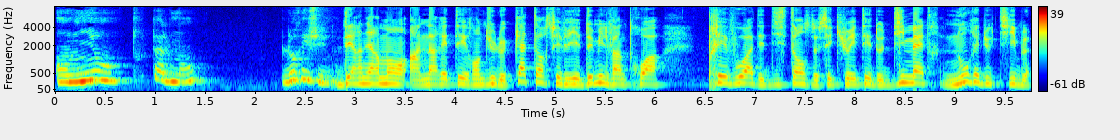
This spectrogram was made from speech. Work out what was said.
en niant totalement l'origine. Dernièrement, un arrêté rendu le 14 février 2023 prévoit des distances de sécurité de 10 mètres non réductibles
